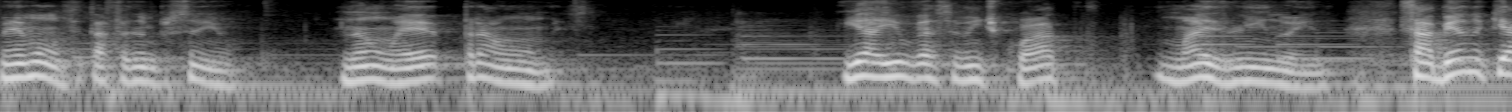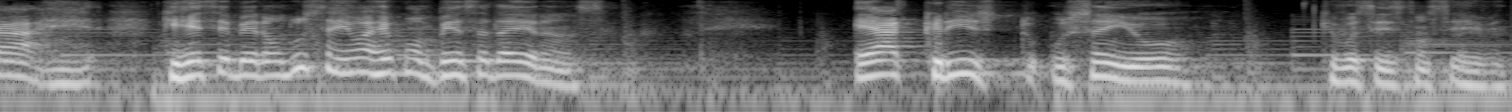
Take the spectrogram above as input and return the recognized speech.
Meu irmão, você está fazendo para o Senhor. Não é para homens. E aí o verso 24, mais lindo ainda. Sabendo que, a, que receberão do Senhor a recompensa da herança. É a Cristo, o Senhor, que vocês estão servindo.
